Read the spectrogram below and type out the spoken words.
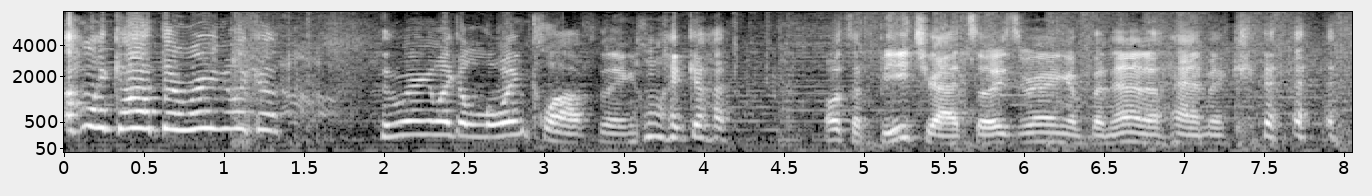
Oh my god, they're wearing like a they're wearing like a loincloth thing. Oh my god. Oh, it's a beach rat, so he's wearing a banana hammock.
